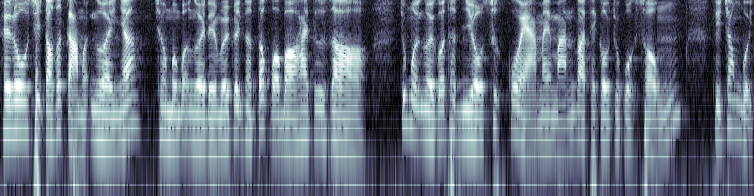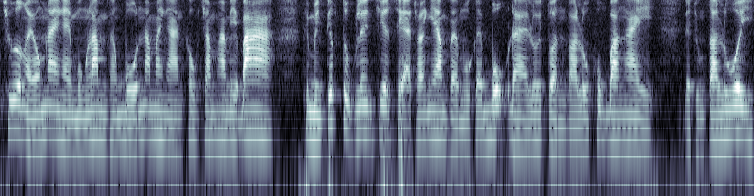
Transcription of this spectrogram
Hello, xin chào tất cả mọi người nhé. Chào mừng mọi người đến với kênh Thần Tốc vào bờ 24 giờ. Chúc mọi người có thật nhiều sức khỏe, may mắn và thành công trong cuộc sống. Thì trong buổi trưa ngày hôm nay ngày mùng 5 tháng 4 năm 2023 thì mình tiếp tục lên chia sẻ cho anh em về một cái bộ đề lôi tuần và lô khung 3 ngày để chúng ta lui.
